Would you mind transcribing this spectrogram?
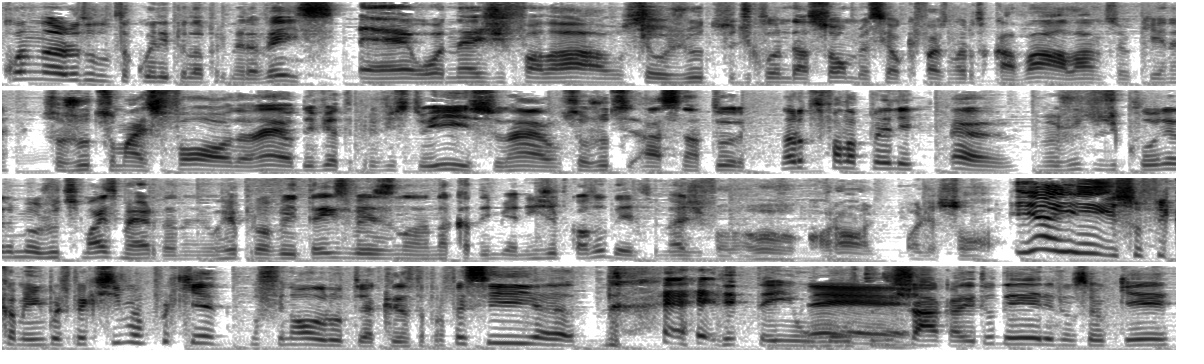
quando o Naruto luta com ele pela primeira vez, é, o Neji fala ah, o seu jutsu de clone das sombras, que é o que faz o Naruto cavar lá, não sei o que, né? O seu jutsu mais foda, né? Eu devia ter previsto isso, né? O seu jutsu, a assinatura. Naruto fala pra ele, é, meu jutsu de clone era o meu jutsu mais merda, né? Eu reprovei três vezes na, na academia ninja por causa dele. O Neji fala, oh, caralho, olha só. E aí isso fica meio em perspectiva, porque no final o Naruto é a criança da profecia, ele tem um É. monstro de chakra dentro dele, não sei o que.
